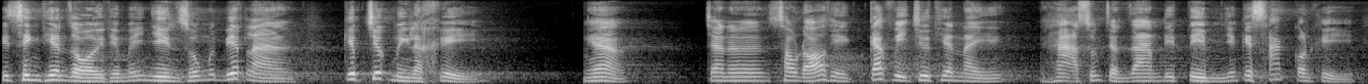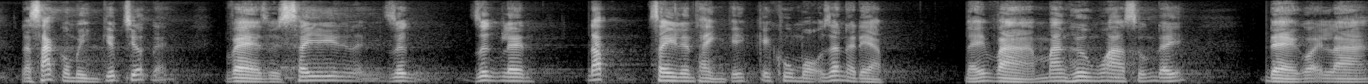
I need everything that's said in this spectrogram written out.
Khi sinh thiên rồi thì mới nhìn xuống mới biết là kiếp trước mình là khỉ nghe không? cho nên sau đó thì các vị chư thiên này hạ xuống trần gian đi tìm những cái xác con khỉ là xác của mình kiếp trước đấy. Về rồi xây dựng dựng lên đắp xây lên thành cái, cái khu mộ rất là đẹp. Đấy và mang hương hoa xuống đấy để gọi là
